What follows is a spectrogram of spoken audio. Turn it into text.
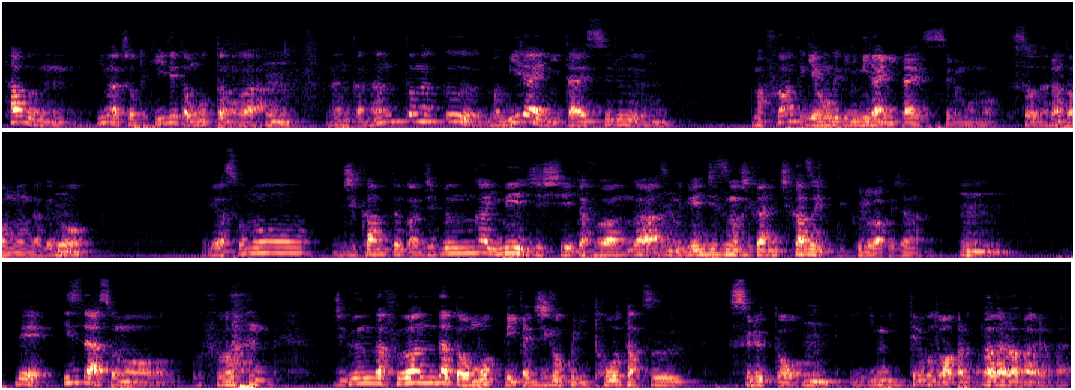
多分今ちょっと聞いてて思ったのが、うなんかなんとなく、まあ、未来に対する、ん、うん、まあ、不安って基本的に未来に対するものそうだと思うんだけど、いやその時間というか自分がイメージしていた不安がうん。その現実の時間に近づいてくるわけじゃない、うん。でいざその不安自分が不安だと思っていた地獄に到達すると、うん。い言ってることわかるかな？わかるわかるわかる。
